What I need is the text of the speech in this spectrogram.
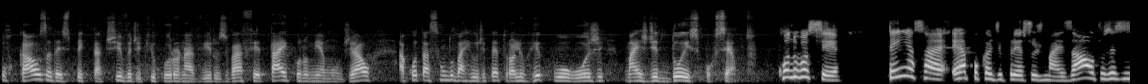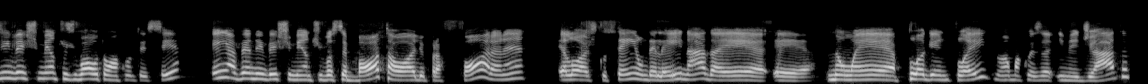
Por causa da expectativa de que o coronavírus vá afetar a economia mundial, a cotação do barril de petróleo recuou hoje mais de 2%. Quando você tem essa época de preços mais altos, esses investimentos voltam a acontecer em havendo investimentos, você bota óleo para fora, né? É lógico, tem um delay, nada é, é, não é plug and play, não é uma coisa imediata.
